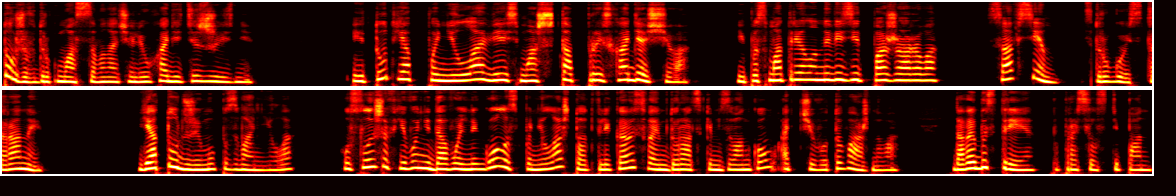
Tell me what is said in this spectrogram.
тоже вдруг массово начали уходить из жизни. И тут я поняла весь масштаб происходящего и посмотрела на визит Пожарова совсем с другой стороны. Я тут же ему позвонила. Услышав его недовольный голос, поняла, что отвлекаю своим дурацким звонком от чего-то важного. «Давай быстрее», — попросил Степан.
